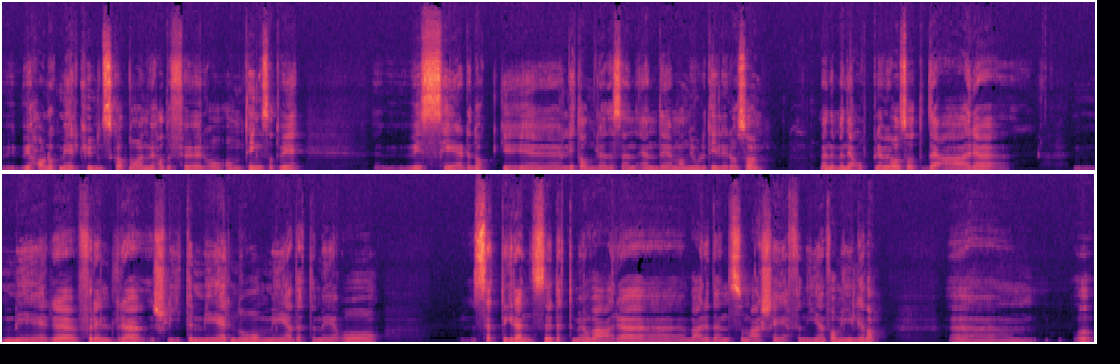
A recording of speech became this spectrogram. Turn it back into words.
Vi har nok mer kunnskap nå enn vi hadde før om, om ting. så at vi vi ser det nok eh, litt annerledes enn, det man gjorde tidligere også. Men, men, jeg opplever jo også at det er eh, mer Foreldre sliter mer nå med dette med å sette grenser. Dette med å være, være den som er sjefen i en familie, da. Og,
